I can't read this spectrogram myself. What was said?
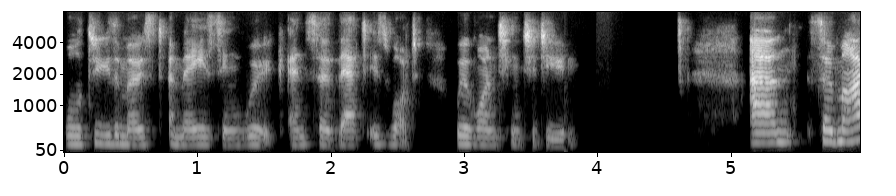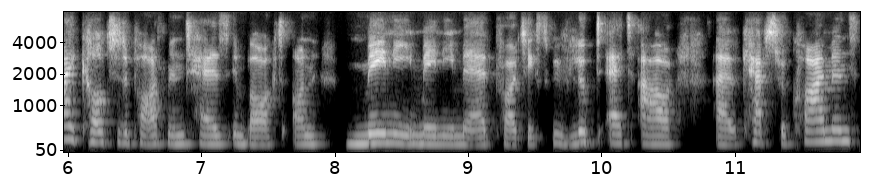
will do the most amazing work. And so that is what we're wanting to do. Um, so my culture department has embarked on many, many MAD projects. We've looked at our uh, CAPS requirements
